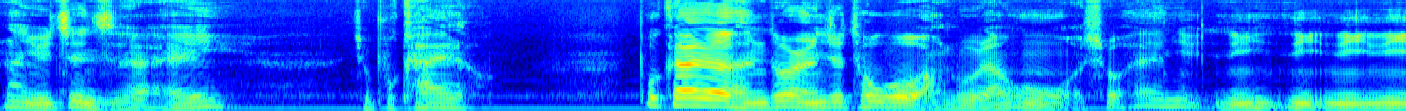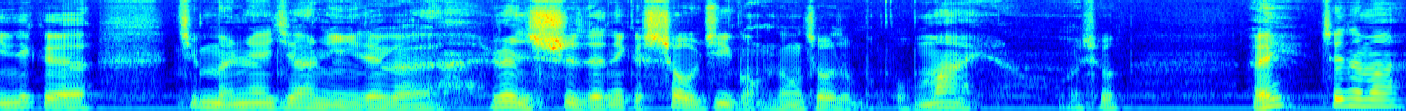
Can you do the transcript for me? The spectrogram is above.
那有一阵子哎。”就不开了，不开了，很多人就透过网络来问我说：“哎，你你你你你那个金门那家你那个认识的那个寿记广东粥怎么不卖了？”我说：“哎，真的吗？”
